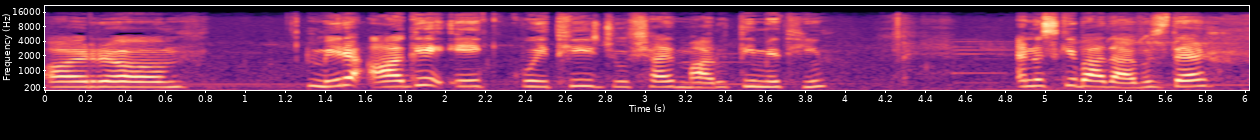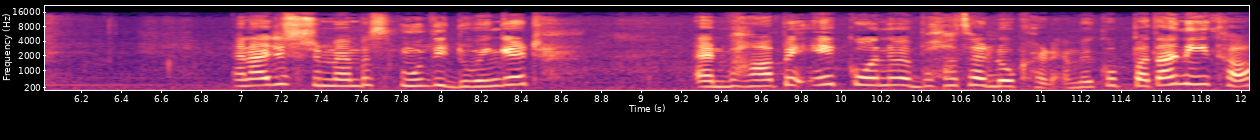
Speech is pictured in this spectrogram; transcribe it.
और uh, मेरे आगे एक कोई थी जो शायद मारुति में थी। एंड उसके बाद I was there and I just remember smoothly doing it and वहाँ पे एक कोने में बहुत सारे लोग खड़े हैं। मेरे को पता नहीं था।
